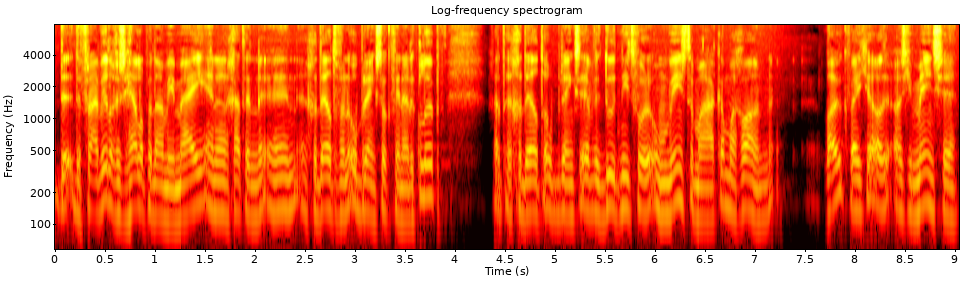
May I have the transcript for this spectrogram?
de, de vrijwilligers helpen dan weer mee. En dan gaat een, een gedeelte van de opbrengst ook weer naar de club. Gaat een gedeelte opbrengst. Ik doe het niet voor, om winst te maken, maar gewoon leuk. Weet je, als, als je mensen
